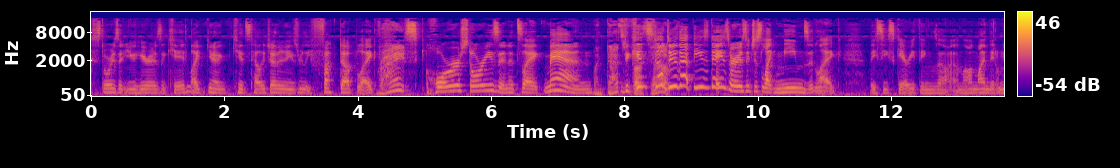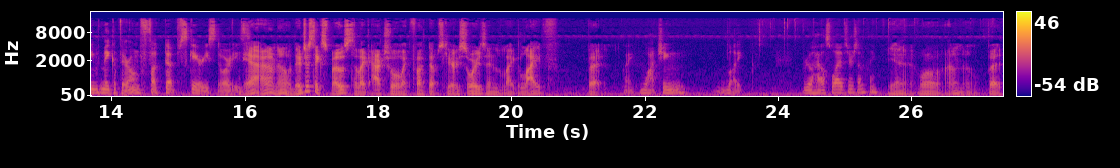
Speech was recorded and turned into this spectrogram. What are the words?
stories that you hear as a kid. Like you know, kids tell each other these really fucked up like right. s- horror stories, and it's like, man, Like that's do kids fucked still up. do that these days, or is it just like memes and like they see scary things on, online? They don't even make up their own fucked up scary stories. Yeah, I don't know. They're just exposed to like actual like fucked up scary stories in like life, but like watching like Real Housewives or something. yeah. Well, I don't know, but.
